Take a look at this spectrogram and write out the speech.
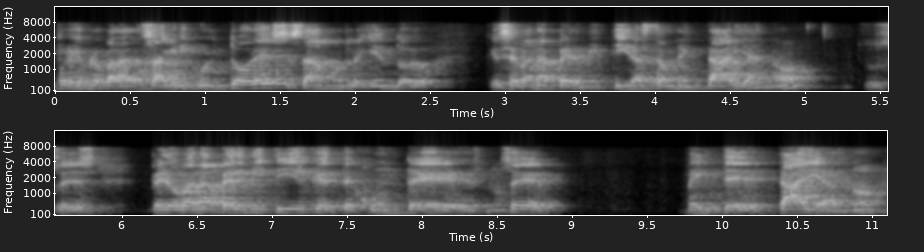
por ejemplo, para los agricultores, estábamos leyendo que se van a permitir hasta una hectárea, ¿no? Entonces, pero van a permitir que te juntes, no sé, 20 hectáreas, ¿no?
